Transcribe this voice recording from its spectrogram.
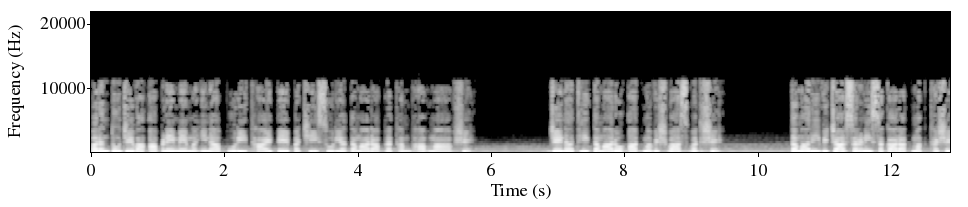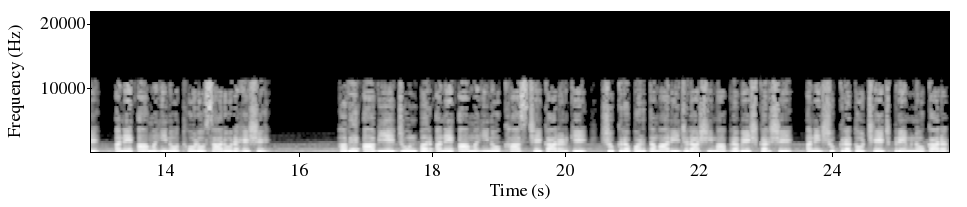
પરંતુ જેવા આપણે મે મહિના પૂરી થાય તે પછી સૂર્ય તમારા પ્રથમ ભાવમાં આવશે. જેનાથી તમારો આત્મવિશ્વાસ વધશે. તમારી વિચારસરણી સકારાત્મક થશે અને આ મહિનો થોડો સારો રહેશે. હવે આવીએ જૂન પર અને આ મહિનો ખાસ છે કારણ કે શુક્ર પણ તમારી જ રાશિમાં પ્રવેશ કરશે અને શુક્ર તો છે જ પ્રેમનો કારક.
